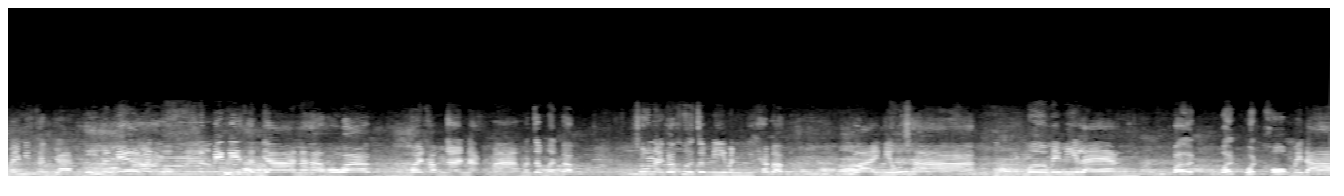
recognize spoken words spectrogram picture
ไม่มีสัญญาณมันไม่มันมัน ไม่มีสัญญาณนะคะ เพราะว่าพลอยทำงานหนักมาก มันจะเหมือนแบบช่วงนั้นก็คือจะมีมันมีแค่แบบปลายนิ้วชา มือไม่มีแรง เปิดเปิดขวดโค้งไม่ได้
